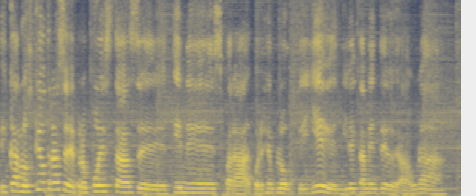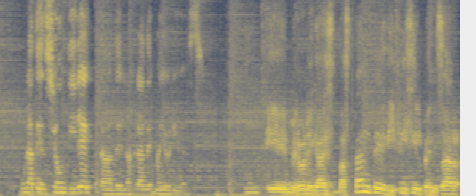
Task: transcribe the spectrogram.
Y Carlos, ¿qué otras eh, propuestas eh, tienes para, por ejemplo, que lleguen directamente a una, una atención directa de las grandes mayorías? Eh, Verónica, es bastante difícil pensar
